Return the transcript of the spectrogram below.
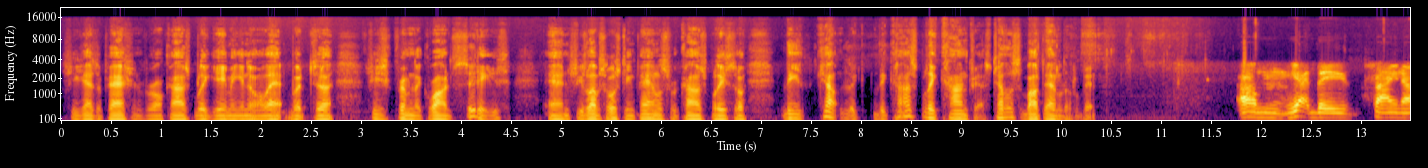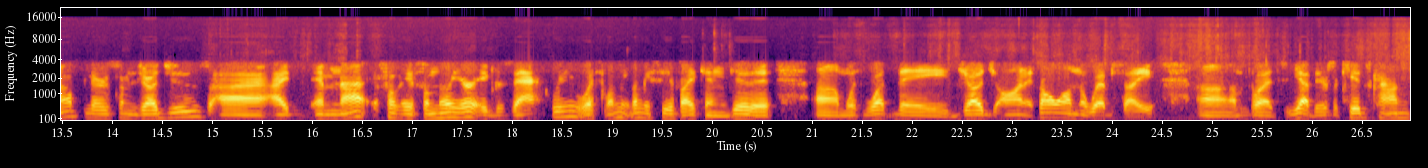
She has a passion for all cosplay gaming and all that, but uh, she's from the Quad Cities and she loves hosting panels for cosplay. So the, the, the cosplay contest. Tell us about that a little bit. Um, yeah, they sign up. There's some judges. Uh, I am not familiar exactly with. Let me let me see if I can get it um, with what they judge on. It's all on the website. Um, but yeah, there's a kids con-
